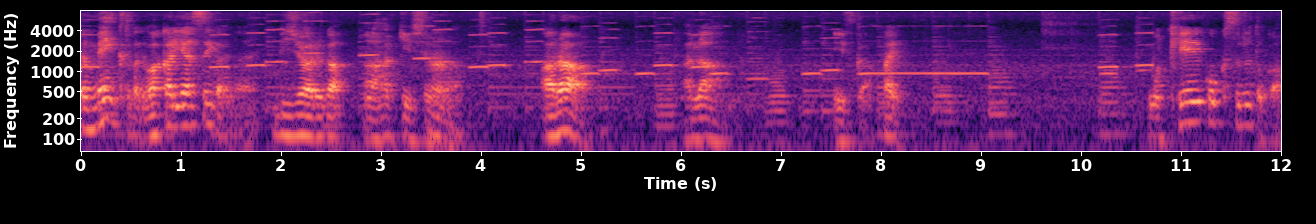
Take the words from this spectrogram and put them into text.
でもメイクとかで分かりやすいからじゃない？ビジュアルが。あはっきりしてるから、あら。あら。いいっすか？はい。まあ警告するとか？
